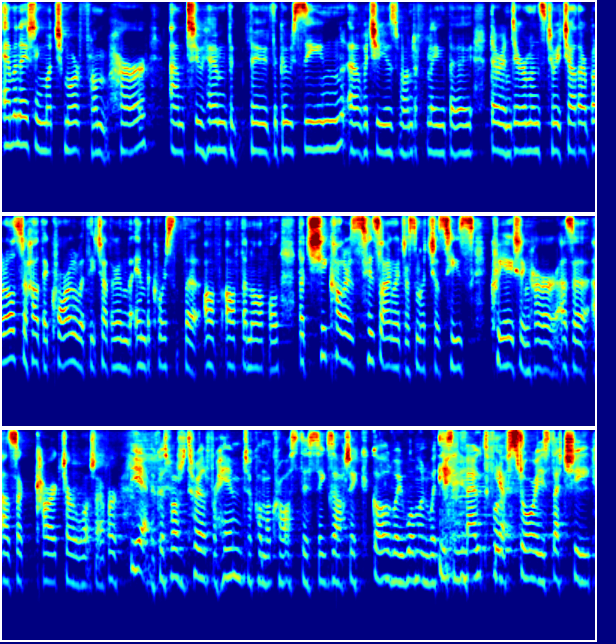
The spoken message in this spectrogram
emanating much more from her um, to him, the the, the goose scene, uh, which you use wonderfully, the their endearments to each other, but also how they quarrel with each other other in the, in the course of the, of, of the novel, that she colours his language as much as he's creating her as a, as a character or whatever. Yeah, because what a thrill for him to come across this exotic Galway woman with this mouthful yes. of stories that she,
